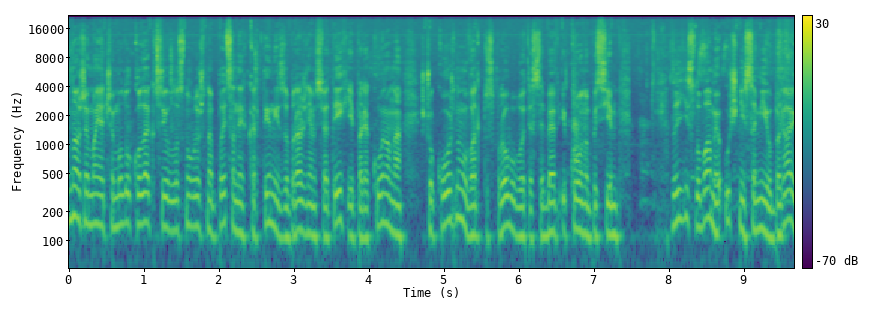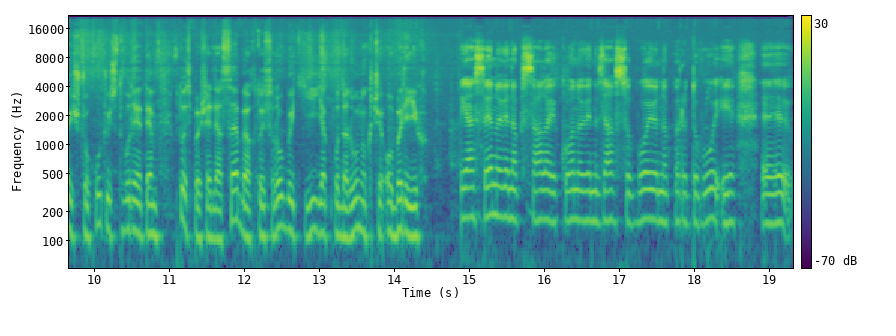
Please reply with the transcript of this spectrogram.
Вона вже має чималу колекцію власноруч написаних картин із зображенням святих і переконана, що кожному варто спробувати себе в іконописі. За її словами, учні самі обирають, що хочуть створити. Хтось пише для себе, а хтось робить її як подарунок чи оберіг. Я синові написала ікону, він взяв з собою на передову. І е,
